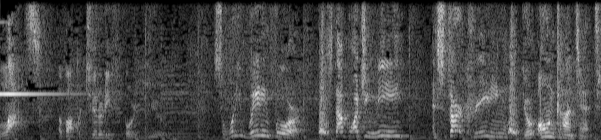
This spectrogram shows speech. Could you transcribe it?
lots of opportunity for you. So what are you waiting for? Stop watching me and start creating your own content.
